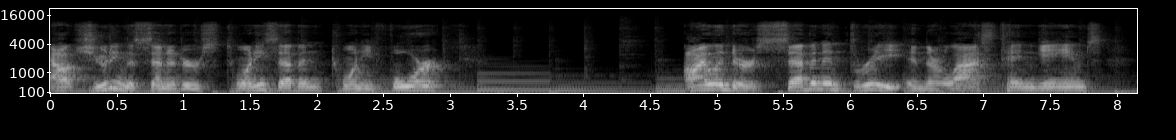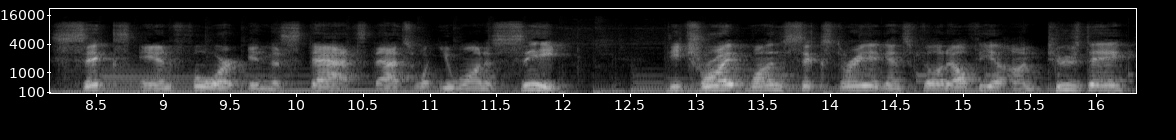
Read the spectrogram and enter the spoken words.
outshooting the Senators 27 24. Islanders 7 and 3 in their last 10 games, 6 and 4 in the stats. That's what you want to see. Detroit won 6 3 against Philadelphia on Tuesday.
